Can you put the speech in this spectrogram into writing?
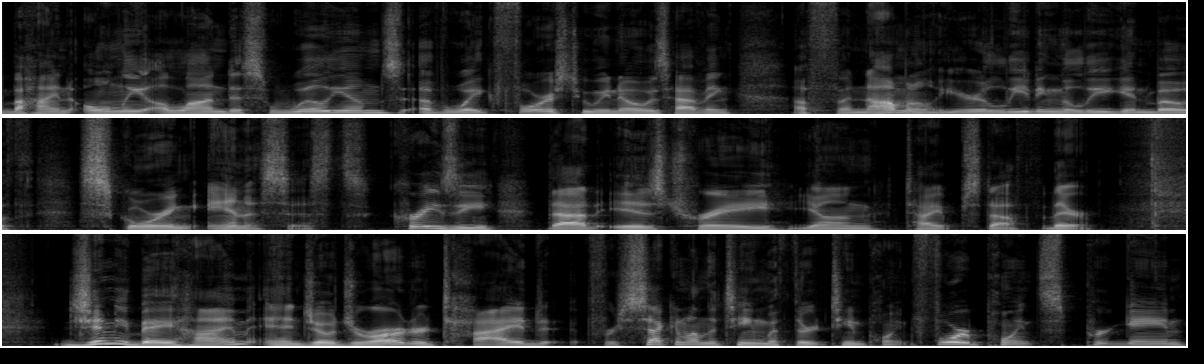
behind only Alondes Williams of Wake Forest, who we know is having a phenomenal year, leading the league in both scoring and assists. Crazy. That is Trae Young type stuff there. Jimmy Boeheim and Joe Girard are tied for second on the team with 13.4 points per game.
